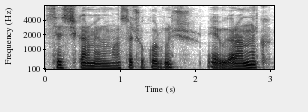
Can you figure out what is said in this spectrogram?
Ses çıkarmayalım. Aslında çok korkunç. Ev karanlık.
